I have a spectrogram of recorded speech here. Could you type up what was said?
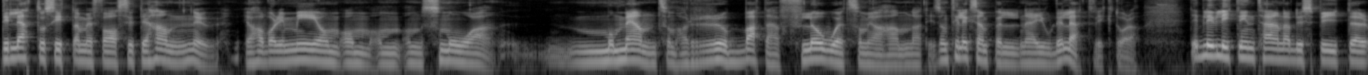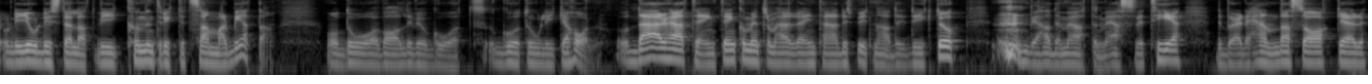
det är lätt att sitta med facit i hand nu. Jag har varit med om, om, om, om små moment som har rubbat det här flowet som jag har hamnat i. Som till exempel när jag gjorde Lättvikt då. Det blev lite interna dispyter och det gjorde istället att vi kunde inte riktigt samarbeta. Och då valde vi att gå åt, gå åt olika håll. Och där har jag tänkt, tänk om inte de här interna dispyterna hade dykt upp. vi hade möten med SVT, det började hända saker.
